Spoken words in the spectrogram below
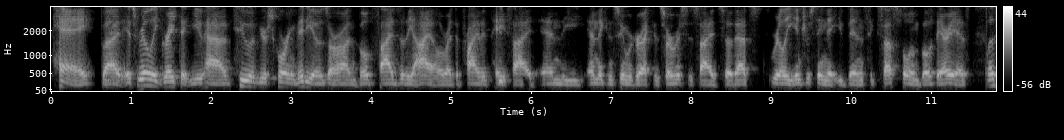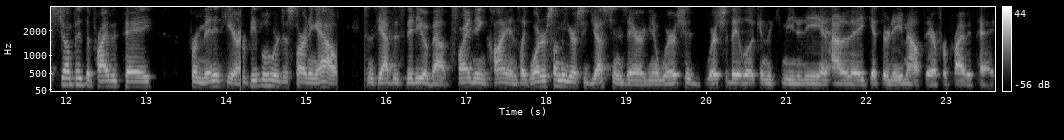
pay, but yes. it's really great that you have two of your scoring videos are on both sides of the aisle, right? The private pay mm-hmm. side and the and the consumer directed services side. So that's really interesting that you've been successful in both areas. Let's jump into private pay for a minute here. For people who are just starting out, since you have this video about finding clients like what are some of your suggestions there you know where should where should they look in the community and how do they get their name out there for private pay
